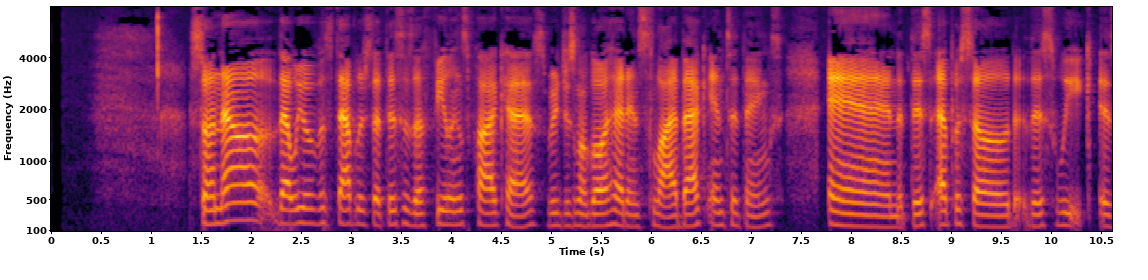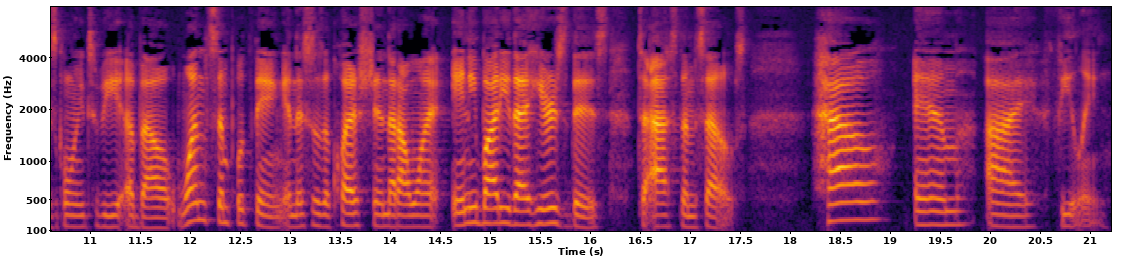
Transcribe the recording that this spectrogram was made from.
so now that we have established that this is a feelings podcast, we're just going to go ahead and slide back into things. And this episode this week is going to be about one simple thing. And this is a question that I want anybody that hears this to ask themselves How am I feeling?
